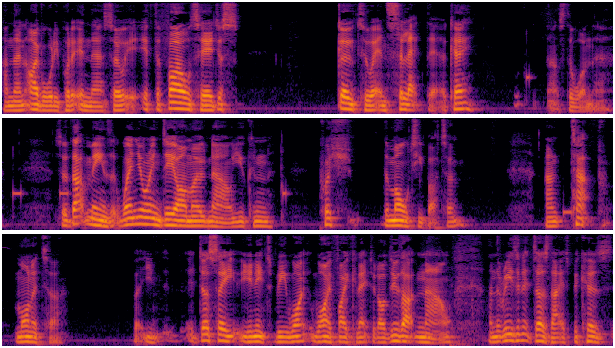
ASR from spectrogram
And then I've already put it in there. So if the file's here, just go to it and select it, okay? That's the one there. So that means that when you're in DR mode now, you can push the multi button and tap monitor. But you, it does say you need to be wi Wi-Fi connected. I'll do that now. And the reason it does that is because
